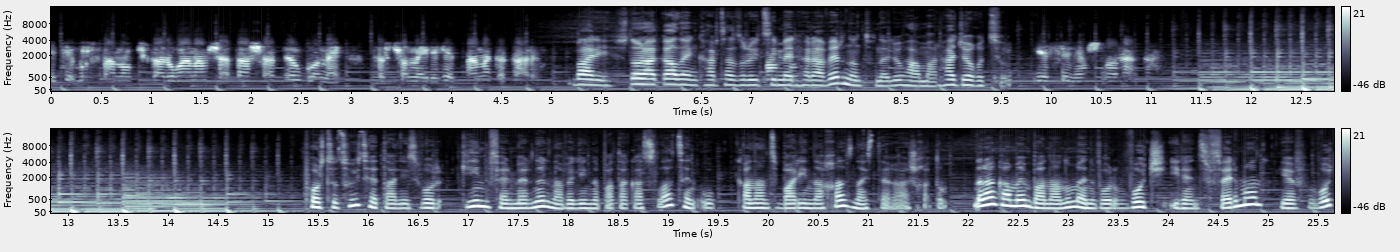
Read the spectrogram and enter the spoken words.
եթե բուսանում չկարողանամ շատ աշխատել գոնե թրջոնների հետ տանը կկարեմ։ Բարի, շնորհակալ ենք հարցազրույցի մեր հրավերն ընդունելու համար։ Հաջողություն։ Ես եմ շնորհակալ։ Փորձը ցույց է տալիս, որ կին ֆերմերներն ավելի նպատակասլաց են ու կանանց բարի նախանձն այստեղ է աշխատում։ Նրանք ամեն բան անում են, որ ոչ իրենց ֆերման եւ ոչ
